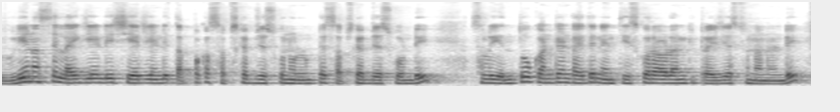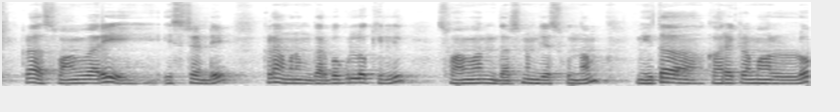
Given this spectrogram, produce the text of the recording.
ఈ వీడియో నస్తే లైక్ చేయండి షేర్ చేయండి. తప్పక సబ్స్క్రైబ్ చేసుకుని వాళ్ళు ఉంటే సబ్స్క్రైబ్ చేసుకోండి. అసలు ఎంతో కంటెంట్ అయితే నేను తీసుకురావడానికి ట్రై చేస్తున్నానండి. ఇక్కడ స్వామివారి ఇష్టం అండి ఇక్కడ మనం గర్భగుడిలోకి వెళ్ళి స్వామివారిని దర్శనం చేసుకుందాం. మిగతా కార్యక్రమాలలో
